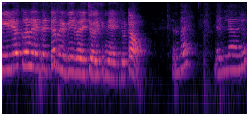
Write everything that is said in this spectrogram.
വീഡിയോ കോൾ ചെയ്തിട്ട് റിവ്യൂ ചോദിക്കുന്നതായിരിക്കും കേട്ടോ. എന്താ? എല്ലാവരും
